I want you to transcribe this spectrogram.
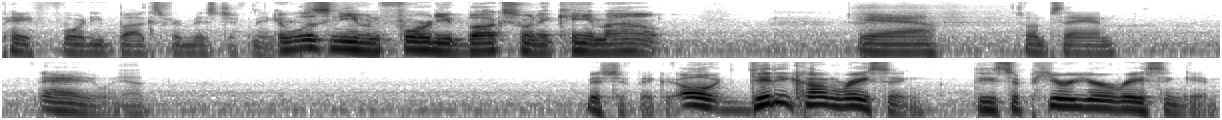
pay forty bucks for Mischief Maker. It wasn't even forty bucks when it came out. Yeah, that's what I'm saying. Anyway, Yeah. Mischief Makers. Oh, Diddy Kong Racing, the superior racing game.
